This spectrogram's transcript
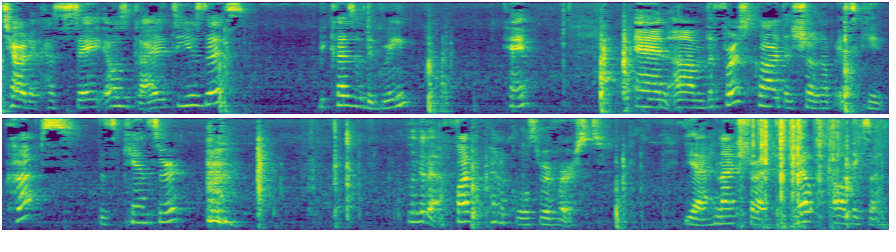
tarot deck has to say. I was guided to use this because of the green, okay? And um, the first card that's showing up is King Cups. This Cancer. Look at that. Five of Pentacles reversed. Yeah, nice try. Nope, I don't think so.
